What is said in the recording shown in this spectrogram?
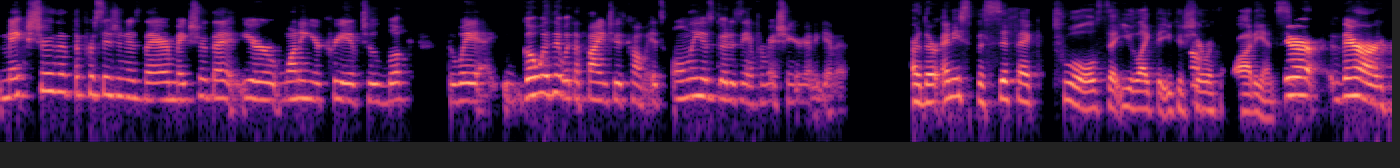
make sure that the precision is there. Make sure that you're wanting your creative to look the way go with it with a fine tooth comb. It's only as good as the information you're going to give it. Are there any specific tools that you like that you could oh. share oh, with our audience? There, there are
